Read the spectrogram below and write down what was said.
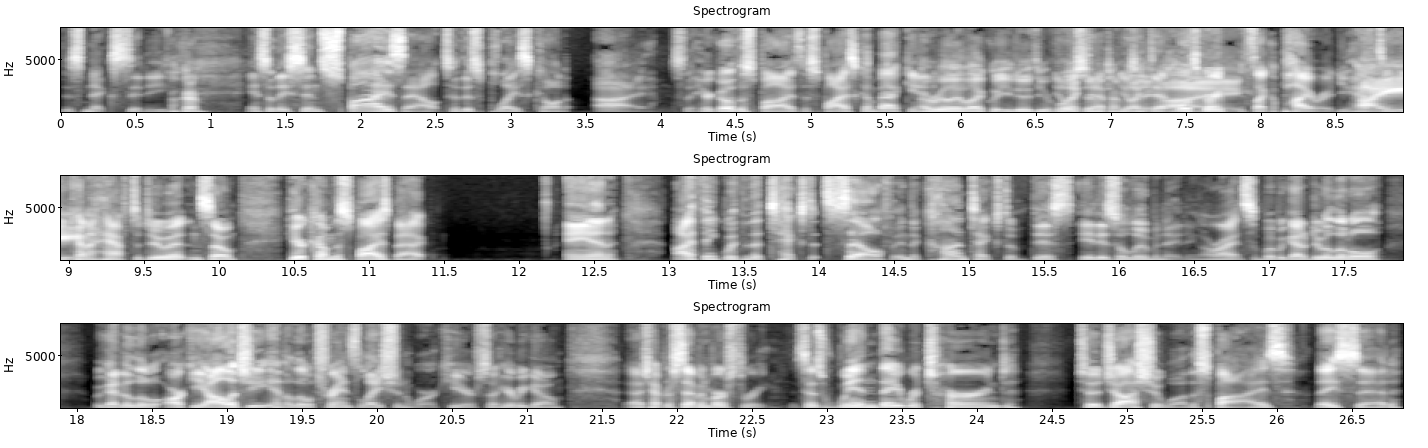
this next city. Okay. And so they send spies out to this place called Ai. So here go the spies. The spies come back in. I really like what you do with your You like voice every that? time You like that? Well, it's very. It's like a pirate. You have to. You kind of have to do it. And so here come the spies back. And I think within the text itself, in the context of this, it is illuminating. All right. So, but we got to do a little. We got a little archaeology and a little translation work here. So here we go. Uh, chapter seven, verse three. It says, "When they returned to Joshua, the spies, they said."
